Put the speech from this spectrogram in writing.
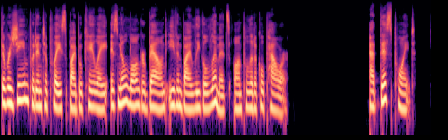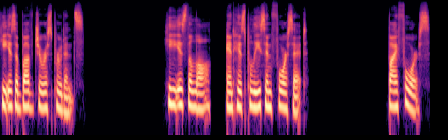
the regime put into place by Bukele is no longer bound even by legal limits on political power. At this point, he is above jurisprudence. He is the law, and his police enforce it. By force.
